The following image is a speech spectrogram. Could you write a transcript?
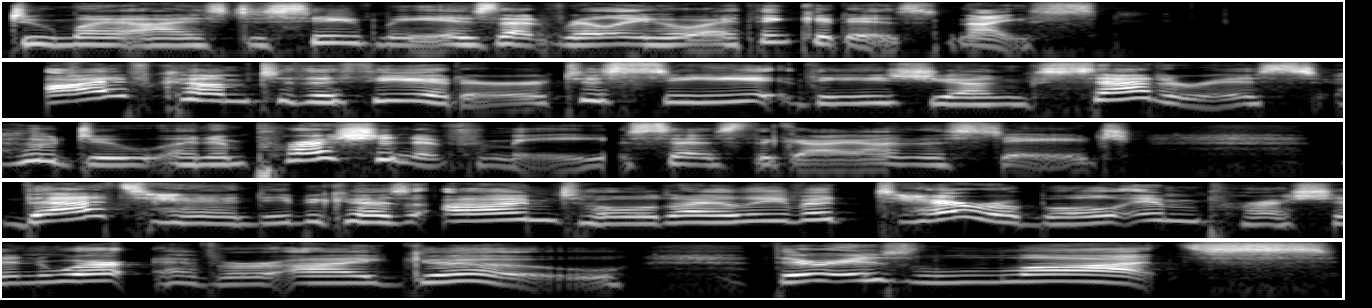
Do my eyes deceive me? Is that really who I think it is? Nice. I've come to the theater to see these young satirists who do an impression of me, says the guy on the stage. That's handy because I'm told I leave a terrible impression wherever I go. There is lots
